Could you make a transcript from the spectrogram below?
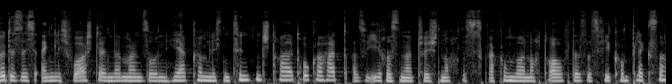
würde sich eigentlich vorstellen, wenn man so einen herkömmlichen Tintenstrahldrucker hat, also Iris natürlich noch, das, da kommen wir noch drauf, das ist viel komplexer.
